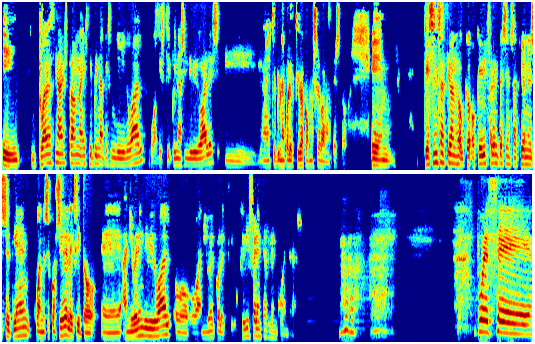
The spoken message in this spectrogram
Y tú al final has estado en una disciplina que es individual, o disciplinas individuales, y una disciplina colectiva como es el baloncesto. Eh, ¿Qué sensaciones o qué, o qué, diferentes sensaciones se tienen cuando se consigue el éxito eh, a nivel individual o, o, a nivel colectivo? ¿Qué diferencias le encuentras? Pues eh,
